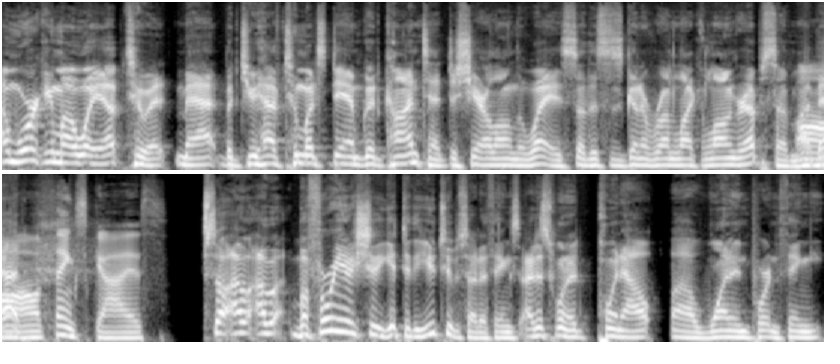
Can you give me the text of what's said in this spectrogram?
I'm working my way up to it, Matt, but you have too much damn good content to share along the way. So this is going to run like a longer episode. My bad. Aw, thanks guys So I, I, before we actually get to the YouTube side of things, I just want to point out uh, one important thing:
